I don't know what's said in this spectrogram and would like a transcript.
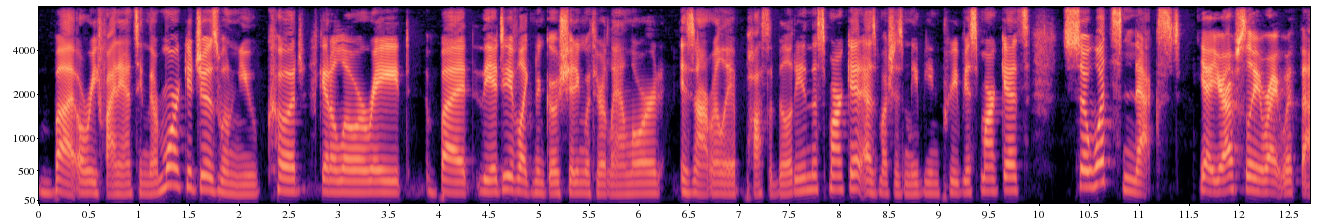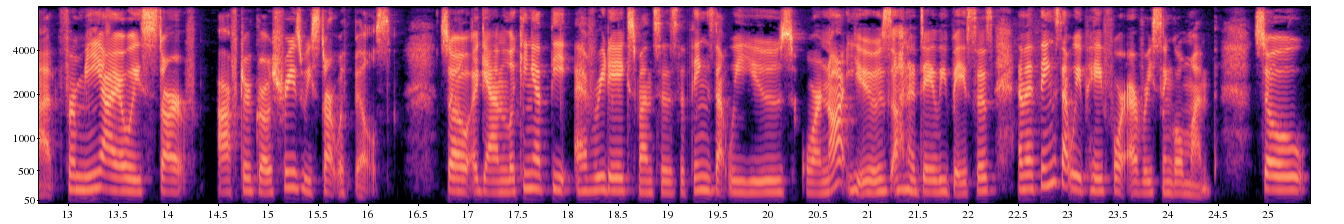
but or refinancing their mortgages when you could get a lower rate. But the idea of like negotiating with your landlord is not really a possibility in this market as much as maybe in previous markets. So what's next? Yeah, you're absolutely right with that. For me, I always start after groceries, we start with bills. So, again, looking at the everyday expenses, the things that we use or not use on a daily basis, and the things that we pay for every single month. So,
